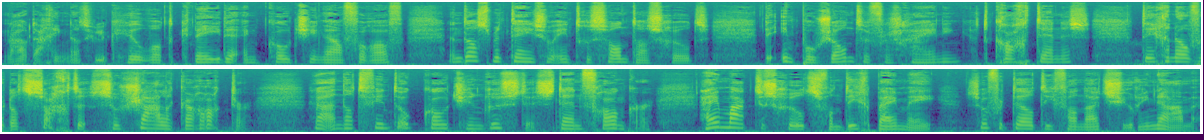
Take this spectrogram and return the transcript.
Nou, daar ging natuurlijk heel wat kneden en coaching aan vooraf. En dat is meteen zo interessant aan Schultz. De imposante verschijning, het krachttennis, tegenover dat zachte sociale karakter. Ja, en dat vindt ook coach in rusten, Stan Franker. Hij maakte Schultz van dichtbij mee. Zo vertelt hij vanuit Suriname.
